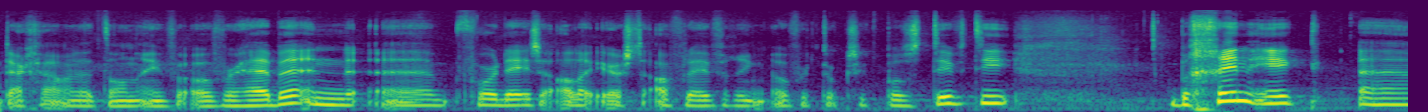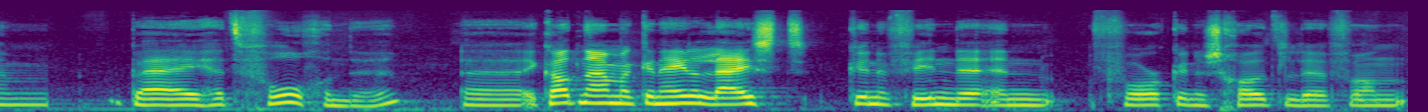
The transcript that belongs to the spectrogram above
daar gaan we het dan even over hebben. En eh, voor deze allereerste aflevering over toxic positivity begin ik ehm, bij het volgende. Eh, ik had namelijk een hele lijst kunnen vinden en voor kunnen schotelen van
